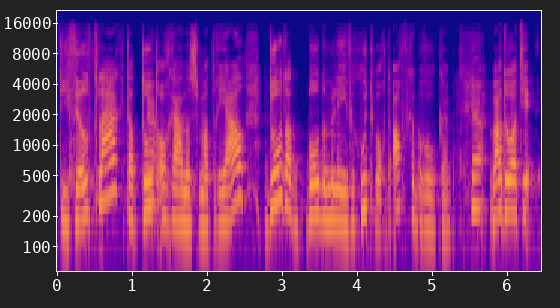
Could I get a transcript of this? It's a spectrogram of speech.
die viltlaag, dat doodorganisch ja. materiaal, door dat bodemleven goed wordt afgebroken. Ja. Waardoor je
